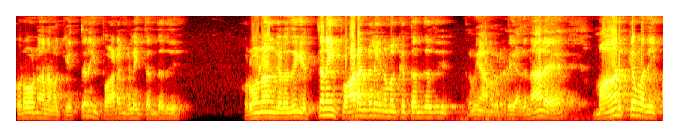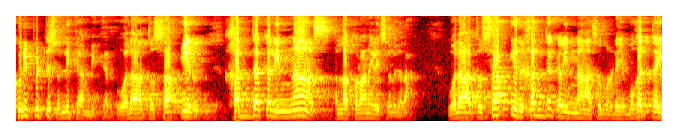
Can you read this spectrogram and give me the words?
கொரோனா நமக்கு எத்தனை பாடங்களை தந்தது? கொரோனாங்கிறது எத்தனை பாடங்களை நமக்கு தந்தது? அருமையானவர்களே அதனால மார்க்கம் அதை குறிப்பிட்டு சொல்லி காண்பிக்கிறது. ஒலா துசாஹிர் ஹத்தக்கல் இன்னாஸ் அல்லாஹ் குரானிலே சொல்கிறான் ஒலா துசாஹிர் ஹத்தக்கல் இன்னாஸ் உங்களுடைய முகத்தை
